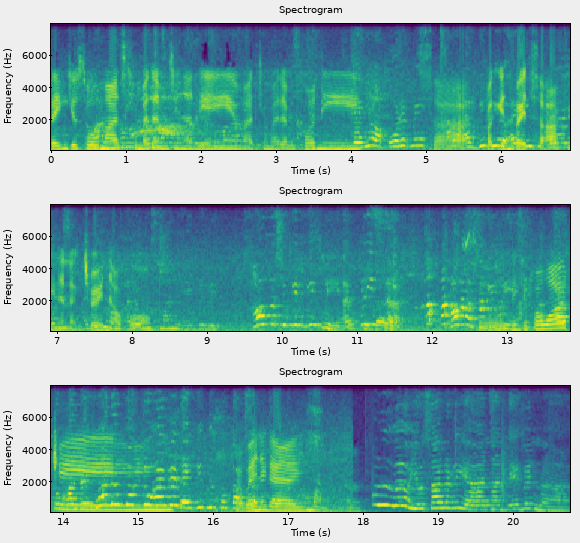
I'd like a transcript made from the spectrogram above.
thank you so much kay Madam Gina Lim at kay Madam Connie sa Ah, pag-invite sa akin na nag-join ako. allowance money every week. How much you can give me? I'm pleased. sir. How much you give me? thank you for Ah, 200. watching. What the fuck, 200? I give you 2,000. Bye-bye na, guys. A month. Hello, your salary ah, not even uh,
